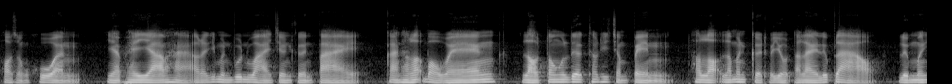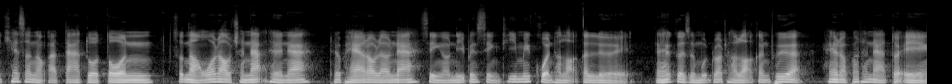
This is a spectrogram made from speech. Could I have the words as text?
พอสมควร อย่าพยายามหาอะไรที่มันวุ่นวายจนเกินไป การทะเลาะเบาแวงเราต้องเลือกเท่าที่จำเป็นทะเลาะแล้วมันเกิดประโยชน์อะไรหรือเปล่า หรือมันแค่สนองอัตราตัวตน สนองว่าเราชนะเธอนะ เธอแพ้เราแล้วนะ สิ่งเหล่านี้เป็นสิ่งที่ไม่ควรทะเลาะกันเลย แต่ถ้าเกิดสมมติเราทะเลาะกันเพื่อให้เราพัฒนาตัวเอง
